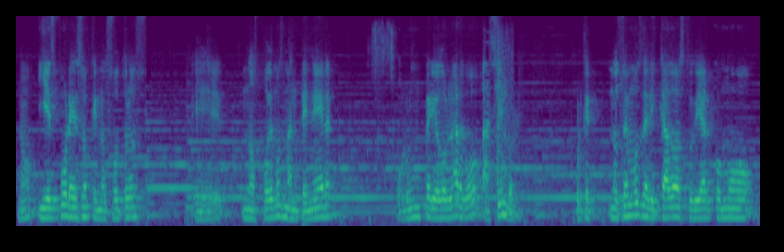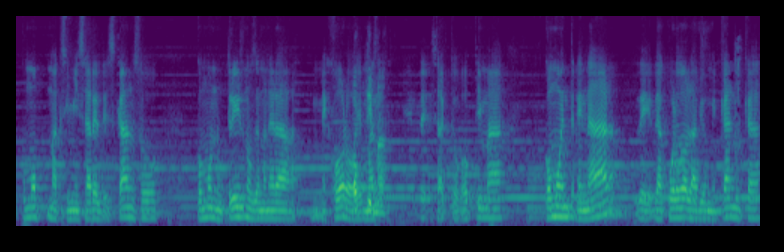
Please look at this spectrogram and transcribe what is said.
¿no? Y es por eso que nosotros eh, nos podemos mantener por un periodo largo haciéndolo, porque nos hemos dedicado a estudiar cómo, cómo maximizar el descanso, cómo nutrirnos de manera mejor o óptima. exacto, óptima, cómo entrenar de, acuerdo a la biomecánica,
